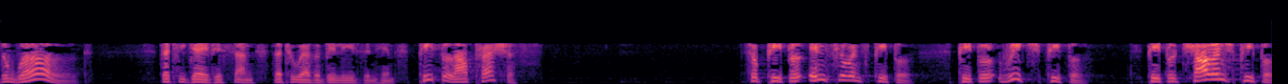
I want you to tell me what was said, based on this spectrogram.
the world that he gave his son that whoever believes in him. People are precious. So people influence people. People reach people. People challenge people.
